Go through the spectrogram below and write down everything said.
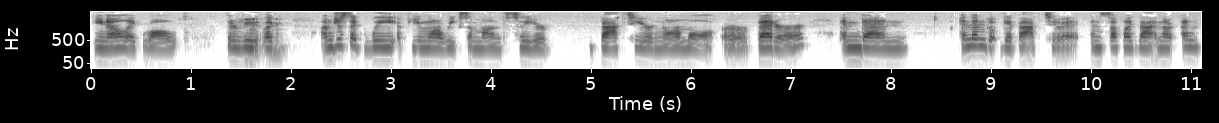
you know like while they're really like Mhm. i'm just like wait a few more weeks a month till you're back to your normal or better and then and then go, get back to it and stuff like that. And I, and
